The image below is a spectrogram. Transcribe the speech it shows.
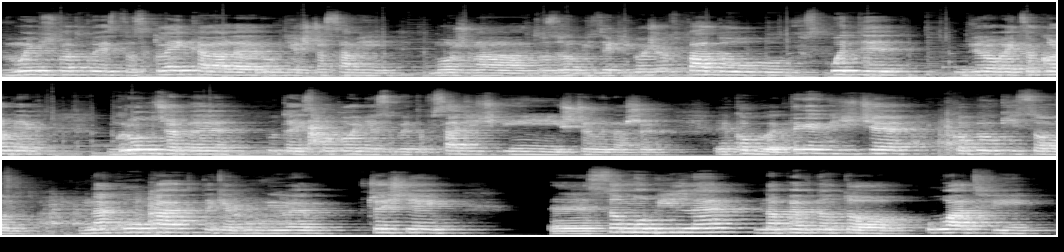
W moim przypadku jest to sklejka, ale również czasami można to zrobić z jakiegoś odpadu, z płyty biurowej, cokolwiek. Grunt, żeby tutaj spokojnie sobie to wsadzić i nie niszczymy naszych kobyłek. Tak jak widzicie, kobyłki są na kółkach, tak jak mówiłem wcześniej. E, Są mobilne, na pewno to ułatwi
